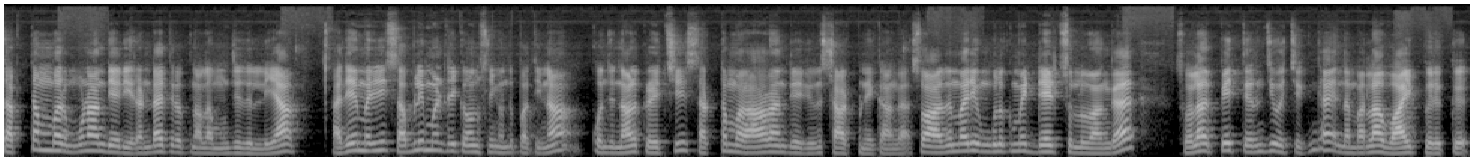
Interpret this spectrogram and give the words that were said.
செப்டம்பர் மூணாம் தேதி ரெண்டாயிரத்தி இருபத்தி நாலில் முடிஞ்சது இல்லையா? அதே மாதிரி சப்ளிமெண்ட்ரி கவுன்சிலிங் வந்து பார்த்தீங்கன்னா கொஞ்சம் நாள் கழிச்சு செப்டம்பர் ஆறாம் தேதி வந்து ஸ்டார்ட் பண்ணியிருக்காங்க ஸோ அது மாதிரி உங்களுக்குமே டேட் சொல்லுவாங்க. ஸோ எல்லாம் போய் தெரிஞ்சு வச்சுக்கோங்க. இந்த மாதிரிலாம் வாய்ப்பு இருக்குது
